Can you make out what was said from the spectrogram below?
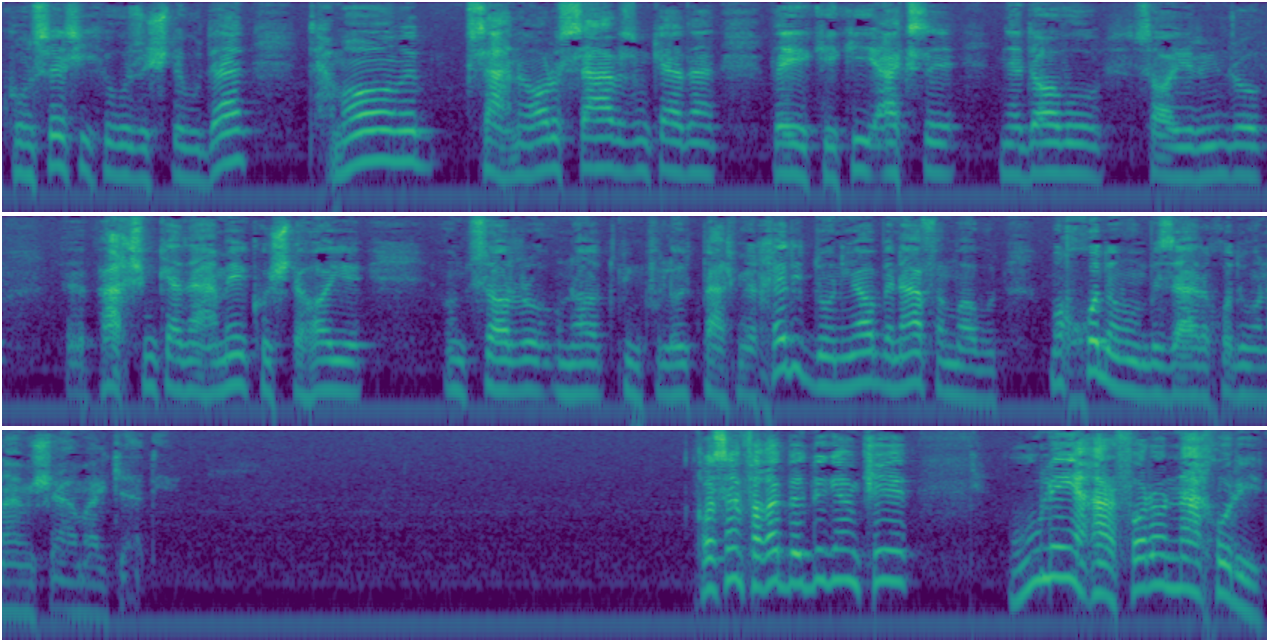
کنسرتی که گذاشته بودن تمام صحنه ها رو سبز می‌کردن و یکی یکی عکس ندا و سایرین رو پخش می‌کردن. همه کشته های اون سال رو اونا پینک فلوید پخش می‌کرد خیلی دنیا به نفع ما بود. ما خودمون به ضرر خودمون همیشه عمل کردیم. خواستم فقط بهت بگم که گول این حرفا رو نخورید.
